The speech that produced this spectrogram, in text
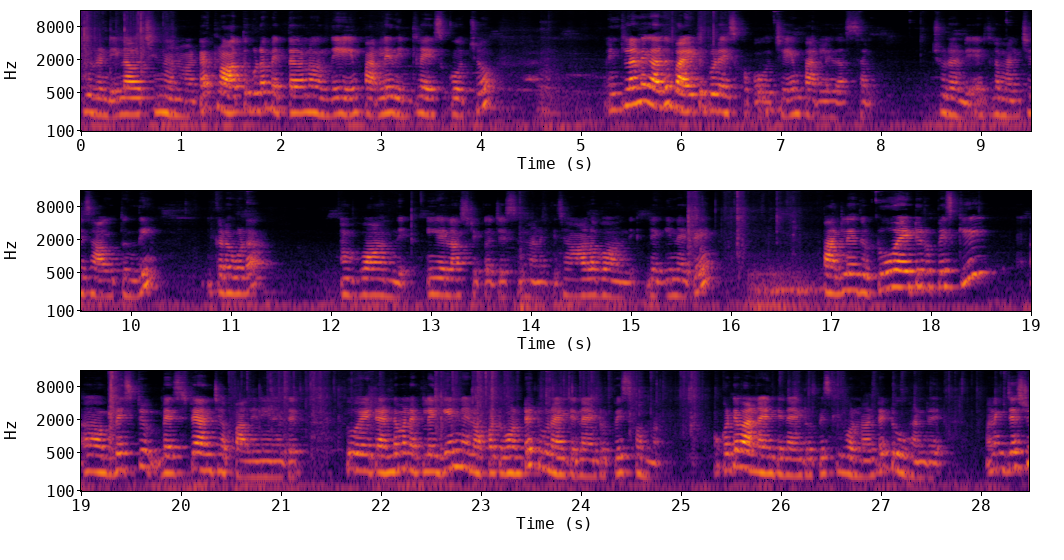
చూడండి ఇలా వచ్చింది అనమాట క్లాత్ కూడా మెత్తగానే ఉంది ఏం పర్లేదు ఇంట్లో వేసుకోవచ్చు. ఇంట్లోనే కాదు బయట కూడా వేసుకోపోవచ్చు ఏం పర్లేదు అస్సలు. చూడండి ఎట్లా మంచిగా సాగుతుంది. ఇక్కడ కూడా బాగుంది. ఈ ఎలాస్టిక్ వచ్చేసింది మనకి చాలా బాగుంది. లెగ్గిన్ అయితే పర్లేదు టూ ఎయిటీ రూపీస్కి బెస్ట్ బెస్ట్ అని చెప్పాలి నేనైతే. టూ ఎయిట్ అంటే మనకి లెగ్గిన్ నేను ఒకటి కొంటే టూ నైంటీ నైన్ రూపీస్ కొన్నా. ఒకటి వన్ నైంటీ నైన్ రూపీస్కి కొన్నా అంటే టూ హండ్రెడ్. మనకి జస్ట్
